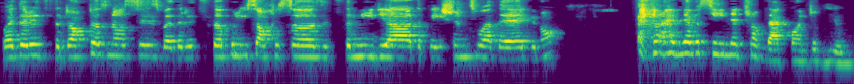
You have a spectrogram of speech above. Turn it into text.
whether it's the doctors, nurses, whether it's the police officers, it's the media, the patients who are there, you know, I've never seen it from that point of view.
